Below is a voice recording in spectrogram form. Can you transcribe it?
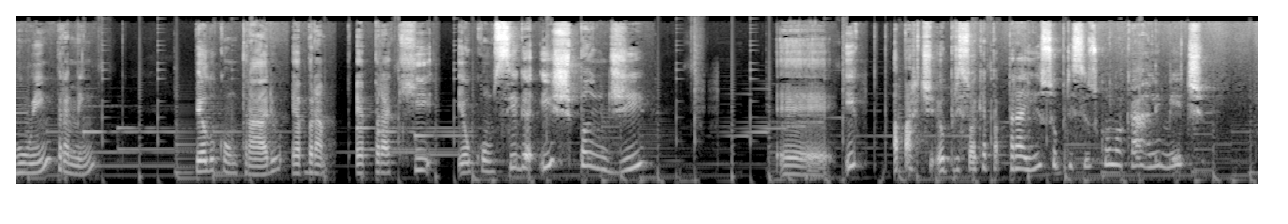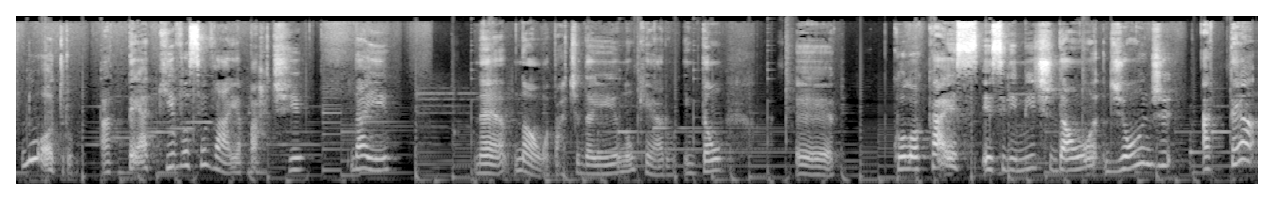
ruim para mim, pelo contrário, é para é para que eu consiga expandir é, e a partir eu preciso que para isso eu preciso colocar limite. no outro. Até aqui você vai, a partir daí, né? Não, a partir daí eu não quero. Então, é, colocar esse, esse limite de onde até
